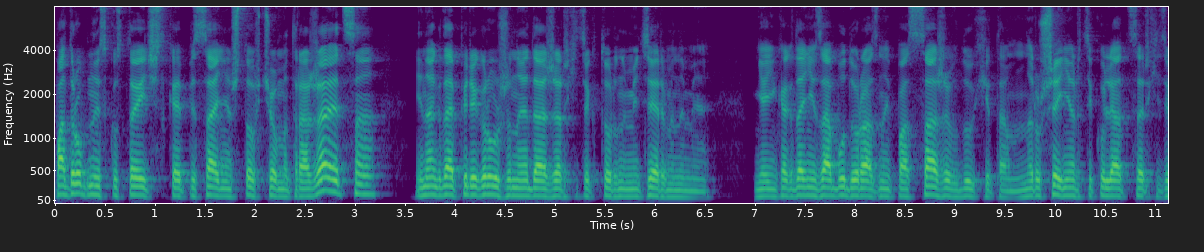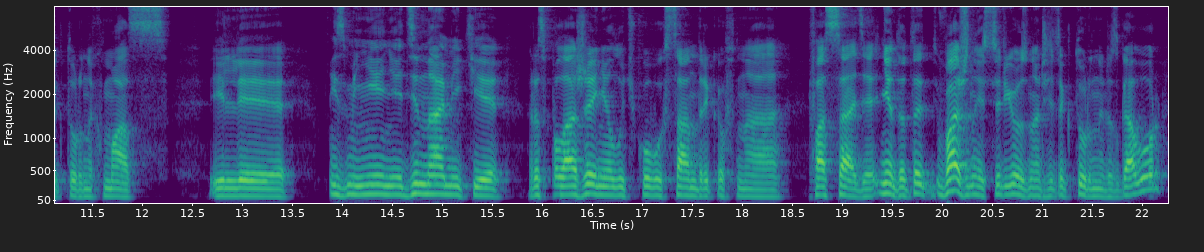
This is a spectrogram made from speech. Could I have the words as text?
подробное искусствоведческое описание, что в чем отражается, иногда перегруженное даже архитектурными терминами – я никогда не забуду разные пассажи в духе там нарушения артикуляции архитектурных масс или изменения динамики расположения лучковых сандриков на фасаде. Нет, это важный, серьезный архитектурный разговор,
